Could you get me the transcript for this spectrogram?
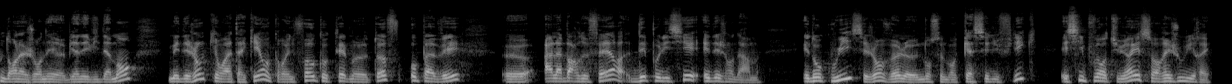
dans la journée, bien évidemment, mais des gens qui ont attaqué, encore une fois, au cocktail Molotov, au pavé, euh, à la barre de fer des policiers et des gendarmes. Et donc oui, ces gens veulent non seulement casser du flic, et s'ils pouvaient en tuer un, ils s'en réjouiraient.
